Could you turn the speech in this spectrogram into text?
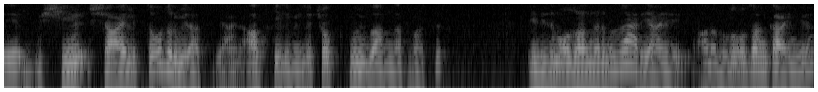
e, şiir, şairlik de odur biraz. Yani az kelimeyle çok duygu anlatmaktır. E, bizim ozanlarımız var yani Anadolu ozan kaynıyor.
